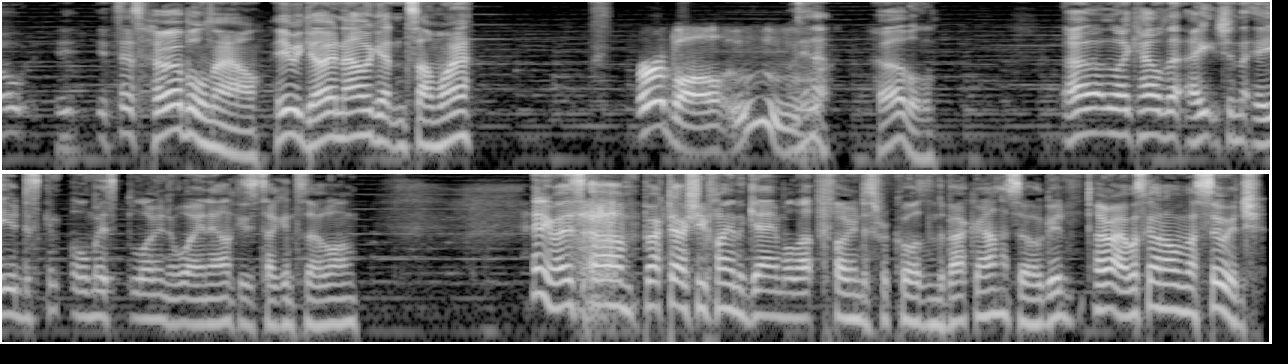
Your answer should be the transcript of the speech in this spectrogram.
Oh, it, it says herbal now. Here we go. Now we're getting somewhere. Herbal. Ooh. Yeah, herbal. Uh, like how the H and the E are just almost blown away now because it's taken so long. Anyways, um, back to actually playing the game while that phone just records in the background. It's all good. All right, what's going on with my sewage?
